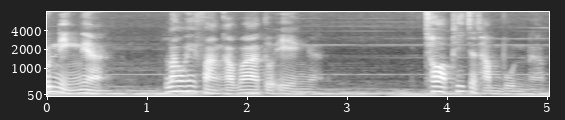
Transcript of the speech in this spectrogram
ุณหนิงเนี่ยเล่าให้ฟังครับว่าตัวเองเนี่ยชอบที่จะทำบุญครับ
